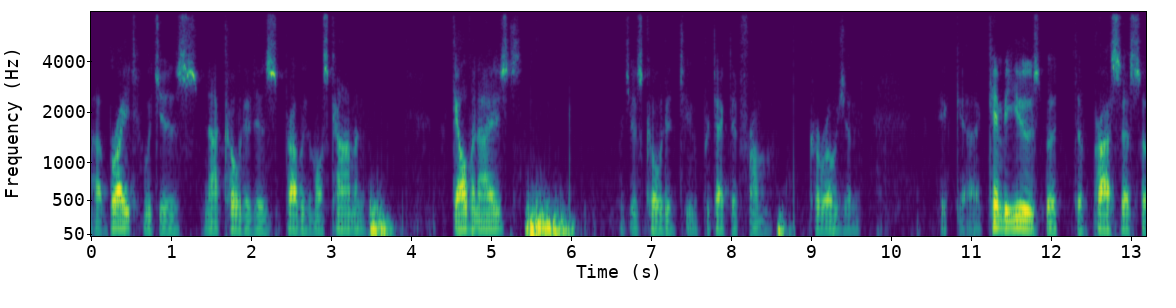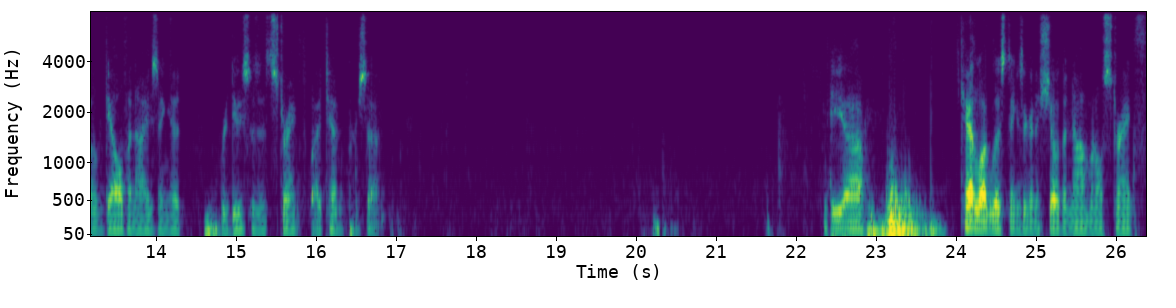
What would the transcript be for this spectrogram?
Uh, bright, which is not coated, is probably the most common. Galvanized, which is coated to protect it from corrosion. It uh, can be used, but the process of galvanizing it reduces its strength by 10%. The uh, catalog listings are going to show the nominal strength.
